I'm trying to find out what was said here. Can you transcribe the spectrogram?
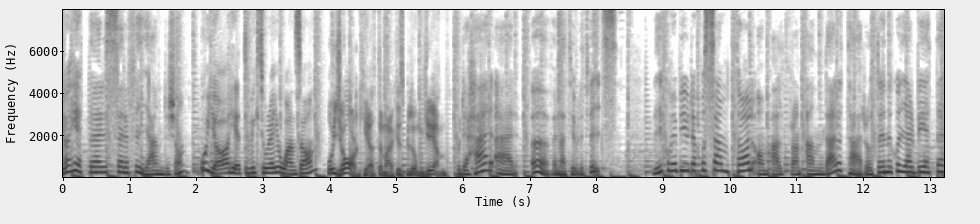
Jag heter Serafia Andersson. Och jag heter Victoria Johansson. Och jag heter Marcus Blomgren. Och det här är Övernaturligtvis. Vi kommer bjuda på samtal om allt från andar, tarot och energiarbete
